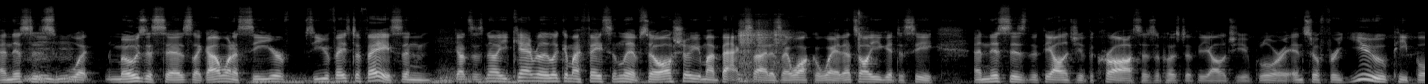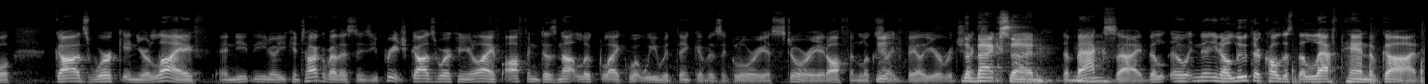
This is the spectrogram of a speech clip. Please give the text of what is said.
and this is mm-hmm. what Moses says like I want to see your see you face to face. And God says no you can't really look at my face and live so I'll show you my backside as I walk away. That's all you get to see. And this is the theology of the cross as opposed to the theology of glory. And so for you people God's work in your life and you, you know you can talk about this as you preach God's work in your life often does not look like what we would think of as a glorious story. It often looks yeah. like failure rejection. the backside. The backside. Mm-hmm. the you know Luther called us the left hand of God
